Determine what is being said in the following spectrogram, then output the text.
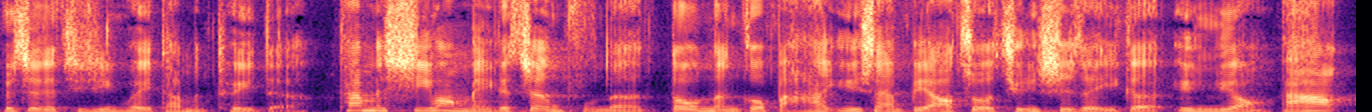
就这个基金会他们推的。他们希望每个政府呢都能够把它预算不要做军事的一个运用，把它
